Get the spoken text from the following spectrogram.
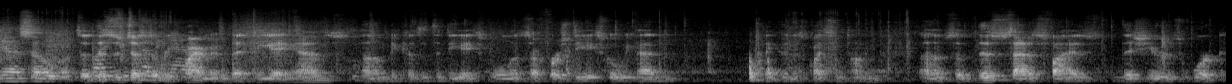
Yeah, so, So Why this is is it just a coming now? requirement that DA has, um, because it's a DA school, and it's our first DA school we've had, in, thank goodness, quite some time. Uh, So this satisfies this year's work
